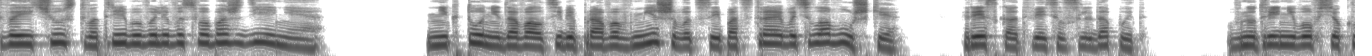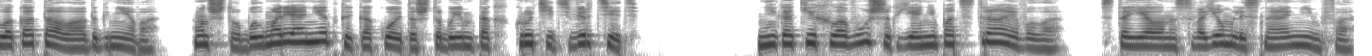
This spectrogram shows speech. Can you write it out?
Твои чувства требовали высвобождения. Никто не давал тебе права вмешиваться и подстраивать ловушки, резко ответил следопыт. Внутри него все клокотало от гнева. Он что, был марионеткой какой-то, чтобы им так крутить-вертеть? Никаких ловушек я не подстраивала, стояла на своем лесная нимфа.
